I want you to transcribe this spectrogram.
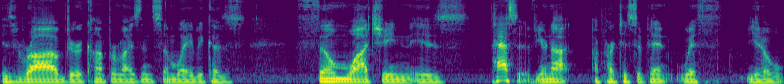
is robbed or compromised in some way because film watching is passive. You're not a participant with you know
